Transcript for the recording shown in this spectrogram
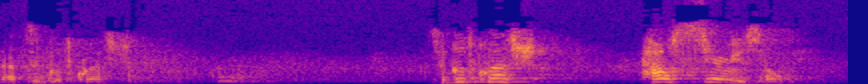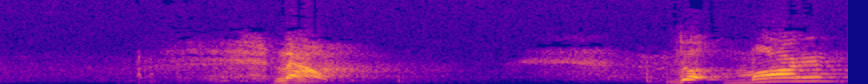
That's a good question. It's a good question. How serious are we? Now, the modern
